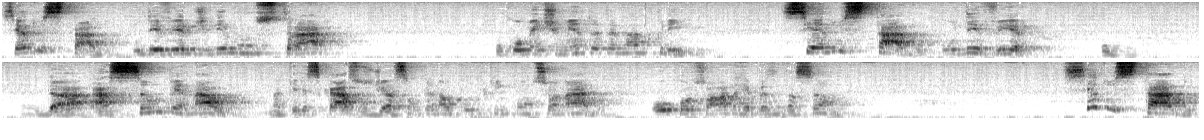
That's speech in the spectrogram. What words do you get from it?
se é do Estado o dever de demonstrar o cometimento de determinado crime, se é do Estado o dever o, da ação penal, naqueles casos de ação penal pública incondicionada, ou condicionada à representação? Se é do Estado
